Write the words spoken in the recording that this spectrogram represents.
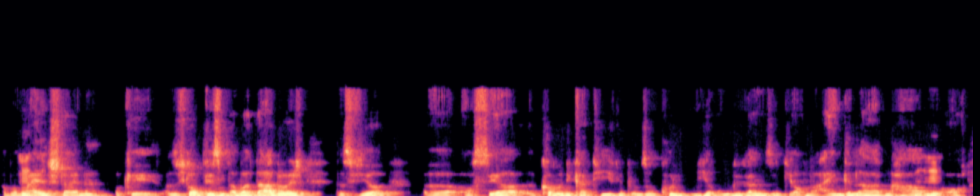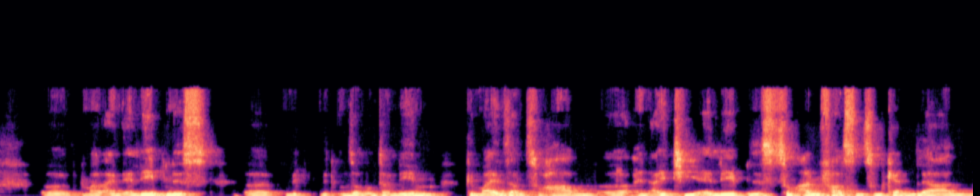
aber Mhm. Meilensteine, okay. Also ich glaube, wir sind aber dadurch, dass wir äh, auch sehr kommunikativ mit unseren Kunden hier umgegangen sind, die auch mal eingeladen haben, Mhm. auch äh, mal ein Erlebnis äh, mit, mit unserem Unternehmen gemeinsam zu haben, äh, ein IT-Erlebnis zum Anfassen, zum Kennenlernen,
